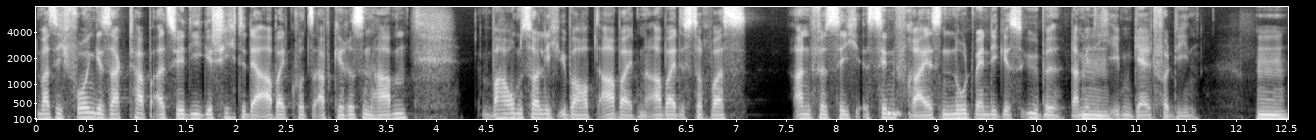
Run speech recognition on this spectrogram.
was ich vorhin gesagt habe, als wir die Geschichte der Arbeit kurz abgerissen haben. Warum soll ich überhaupt arbeiten? Arbeit ist doch was an für sich sinnfreies, ein notwendiges Übel, damit mhm. ich eben Geld verdiene. Hm.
